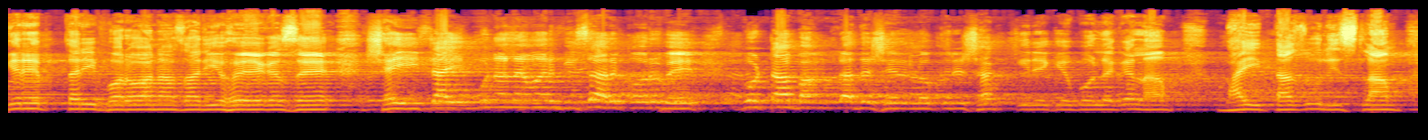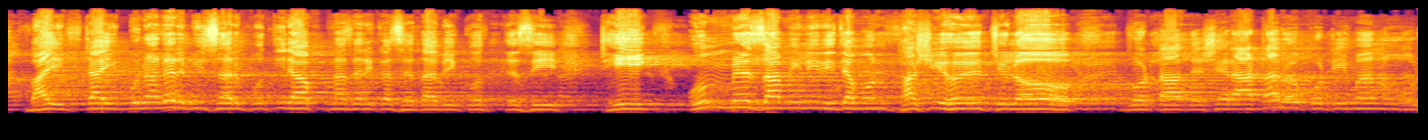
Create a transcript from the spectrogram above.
গ্রেপ্তারি পরোয়ানা জারি হয়ে গেছে। সেইটাই বুনালে আমার বিচার করবে। গোটা বাংলাদেশের লোকের সাক্ষী রেখে বলে গেলাম, ভাই তাজুল ইসলাম, ভাই ট্রাইব্যুনালের বিচারপতিরা আপনাদের কাছে দাবি করতেছি। ঠিক উম্মে জামিলির যেমন ফাঁসি হয়েছিল, গোটা দেশের আঠারো কোটি মানুষ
